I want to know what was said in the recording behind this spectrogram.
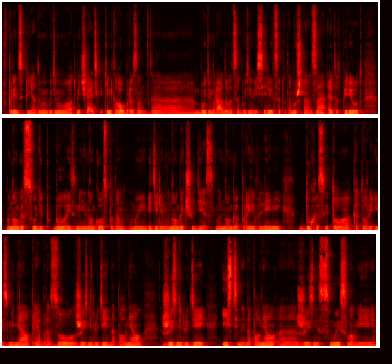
в принципе, я думаю, будем его отмечать каким-то образом, э, будем радоваться, будем веселиться, потому что за этот период много судеб было изменено Господом, мы видели много чудес, много проявлений Духа Святого, который изменял, преобразовывал жизни людей, наполнял жизни людей истиной, наполнял э, жизни смыслом, и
